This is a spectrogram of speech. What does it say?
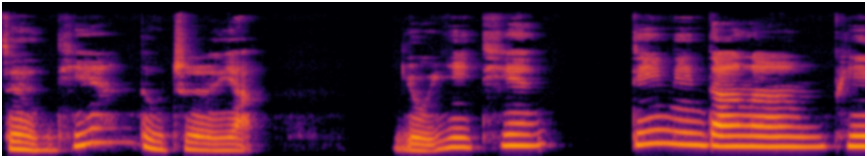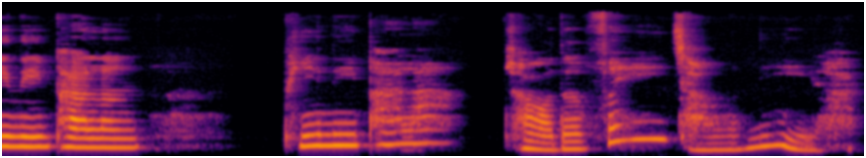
整天都这样。有一天，叮铃当啷，噼里啪啦，噼里啪啦，吵得非常厉害。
